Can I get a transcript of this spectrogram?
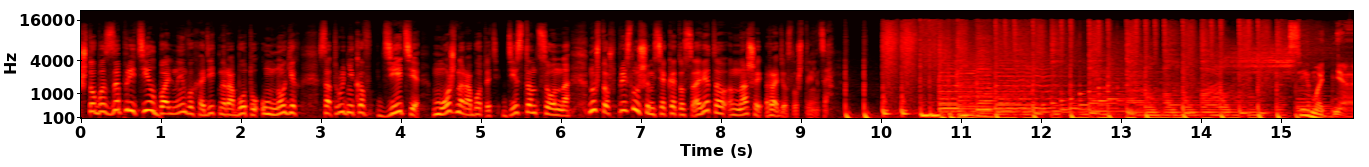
чтобы запретил больным выходить на работу. У многих сотрудников дети, можно работать дистанционно. Ну что ж, прислушаемся к этому совету нашей радиослушательницы. Тема дня.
